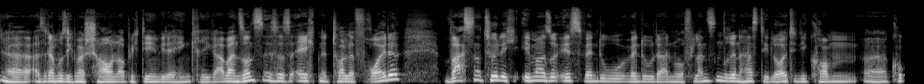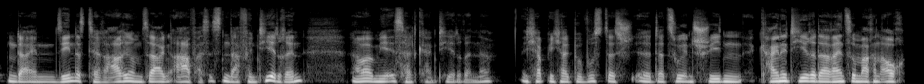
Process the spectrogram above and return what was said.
Äh, also da muss ich mal schauen, ob ich den wieder hinkriege. Aber ansonsten ist es echt eine tolle Freude. Was natürlich immer so ist, wenn du, wenn du da nur Pflanzen drin hast, die Leute, die kommen, äh, gucken da in, sehen das Terrarium und sagen, ah, was ist denn da für ein Tier drin? Aber mir ist halt kein Tier drin, ne? Ich habe mich halt bewusst das, äh, dazu entschieden, keine Tiere da reinzumachen, auch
